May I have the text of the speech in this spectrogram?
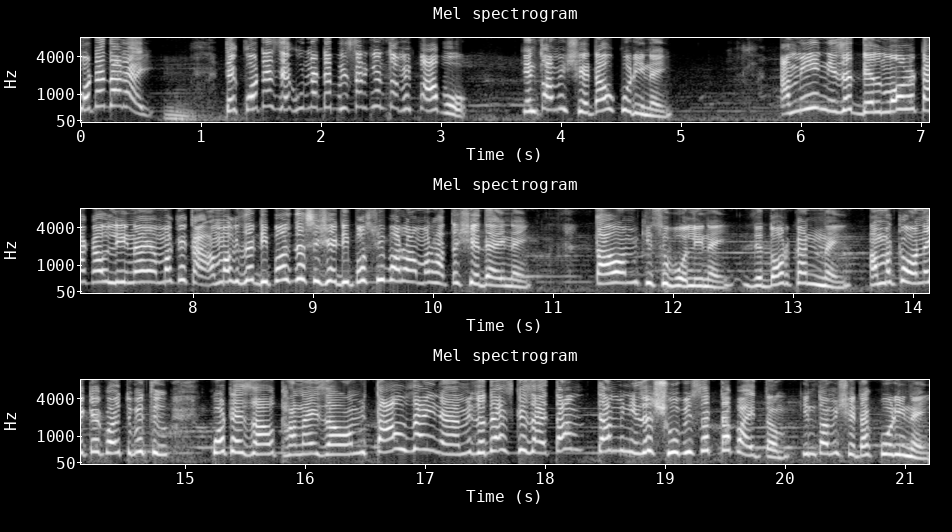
কোটে দাঁড়াই। তো কোটে যে একটা বিচার কিন্তু আমি পাবো কিন্তু আমি সেটাও করি নাই। আমি নিজের দেলমহরের টাকাও লি নাই আমাকে আমাকে যে ডিপোজিট দিয়েছে সেই ডিপোজিট পেপারও আমার হাতে সে দেয় নাই। তাও আমি কিছু বলি নাই যে দরকার নাই। আমাকে অনেকে কয় তুমি কোর্টে যাও থানায় যাও। আমি তাও যাই না আমি যদি আজকে যাইতাম তা আমি নিজের সুবিচারটা পাইতাম কিন্তু আমি সেটা করি নাই।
